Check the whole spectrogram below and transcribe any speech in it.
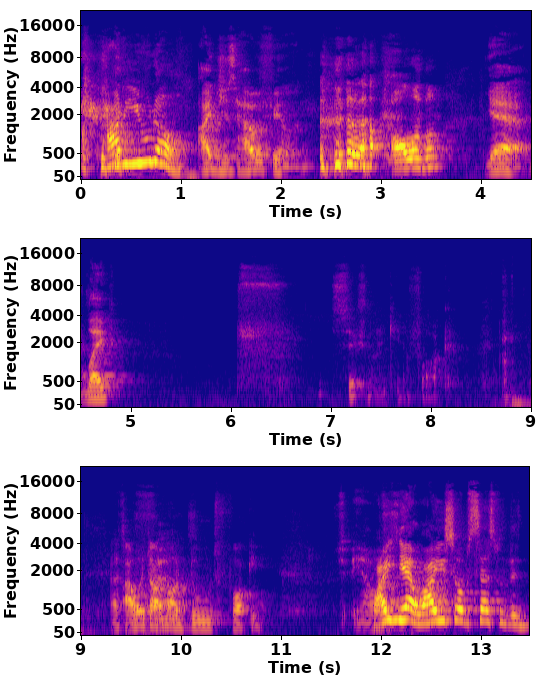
How do you know? I just have a feeling. all of them. Yeah, like six nine can't fuck. That's I a was talking about dudes fucking. Yeah, Why? Yeah. Why are you so obsessed with the?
